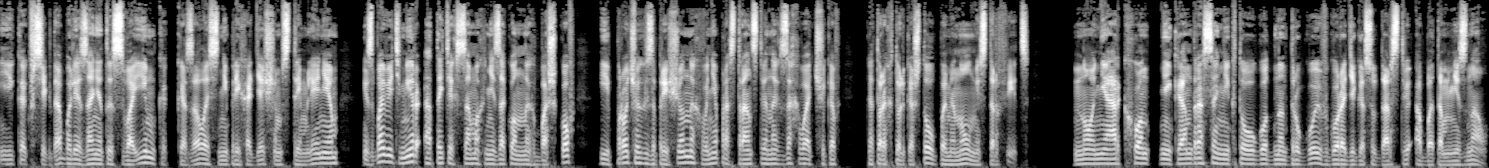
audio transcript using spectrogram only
и, как всегда, были заняты своим, как казалось, неприходящим стремлением избавить мир от этих самых незаконных башков и прочих запрещенных внепространственных захватчиков, которых только что упомянул мистер Фитц. Но ни Аркхонт, ни Кандраса, ни кто угодно другой в городе-государстве об этом не знал.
